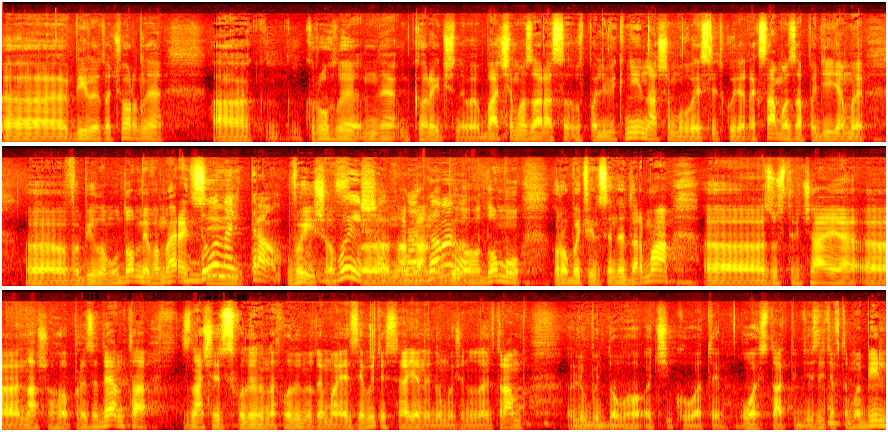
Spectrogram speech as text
Е, біле та чорне, кругле не коричневе. Бачимо зараз в полівікні нашому ви слідкуєте так само за подіями е, в Білому домі в Америці. Дональд Трамп вийшов, вийшов е, на на ганок. Білого дому. Робить він це не дарма. Е, зустрічає нашого президента. Значить, з хвилини на хвилину той має з'явитися. Я не думаю, що Дональд Трамп любить довго очікувати. Ось так під'їздить автомобіль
